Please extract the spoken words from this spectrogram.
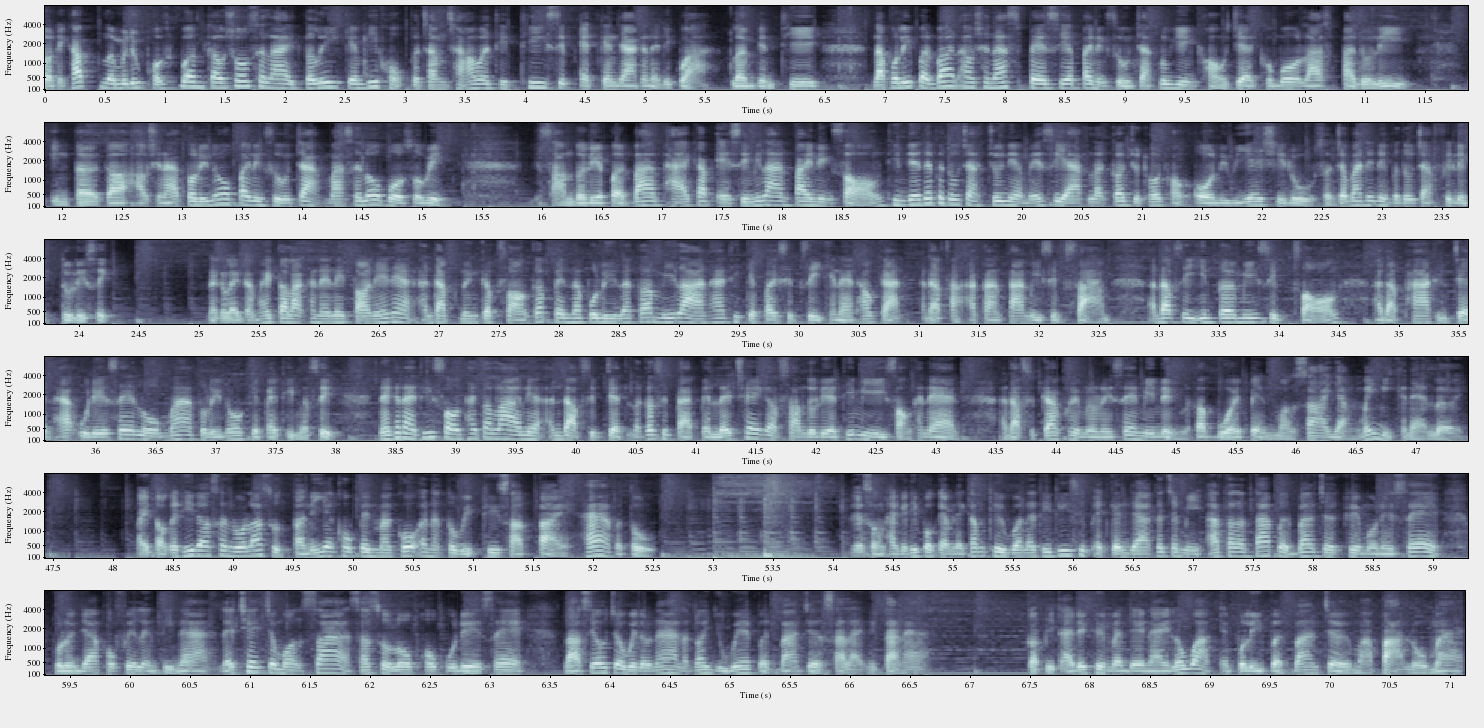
สวัสดีครับ เรามาดูผลฟุตบอลเกาโชสลาอิตาลีเกมที่ 6 ประจำเช้าวันอาทิตย์ที่ 11 กันยากันหน่อยดีกว่า เริ่มกันที่นาโปลีเปิดบ้านเอาชนะสเปเซียไป 1-0 จากลูกยิงของเจโคโมลาสปาโดลีอินเตอร์ก็เอาชนะโตริโนไป 1-0 จากมาเซโลโบโซวิกซามโดเรียเปิดบ้านแพ้กับเอซิมิลานไป 1-2 ทีมเยือนได้ประตูจากจูเนียร์เมสซิอัสแล้วก็จุดโทษของโอลิเวียชิลูส่วนเจ้าบ้านได้หนึ่งประตูจากฟิลิปดูลิซิก นั่นก็เลยทำให้ตารางคะแนนในตอนนี้เนี่ยอันดับ 1 กับ 2 ก็เป็นนาโปลีแล้วก็มิลานฮะที่เก็บไป 14 คะแนนเท่ากัน อันดับ 3อาตาลตามี 13 อันดับ 4 อินเตอร์มี 12 อันดับ 5 ถึง 7 ฮะอูเดเซโรมาโตริโนเก็บไปทีมละ10 ในขณะที่โซนท้ายตารางเนี่ยอันดับ 17 แล้วก็ 18 เป็นเลเช่กับซามโดเรียที่มี 2 คะแนน อันดับ 19 เครมโนเนเซ่มี 1 แล้วก็บวยเป็นมอนซายังไม่มีคะแนนเลยไปต่อกันที่ดาวซันโวล่าสุดตอนนี้ยังคงเป็นมาโกอนาโตวิชที่ซัดไป 5 ประตู เดี๋ยวส่งท้ายกันที่โปรแกรมในค่ำคืนวันอาทิตย์ที่ 11 กันยาก็จะมีอาตาลันตาเปิดบ้านเจอเครโมเนเซ่โบโลญญาพบเฟเรนติน่า และเชเจมอนซาซัสโซโลพบอูเดเซ่ลาเซียเจอเวโรนาแล้วก็ยูเว่เปิดบ้านเจอซาลานิตานาก่อนปิดท้ายด้วยคืนมันเดย์ไนท์ระหว่างเอมโปลีเปิดบ้านเจอหมาป่าโลมา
